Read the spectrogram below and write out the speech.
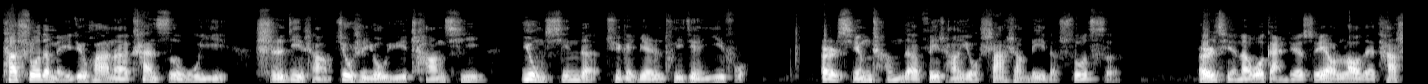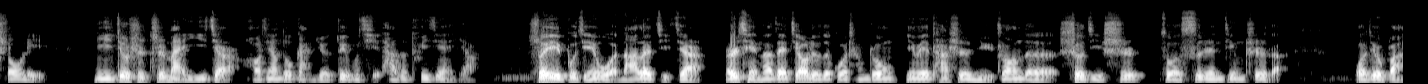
他说的每一句话呢，看似无意，实际上就是由于长期用心的去给别人推荐衣服。而形成的非常有杀伤力的说辞，而且呢，我感觉谁要落在他手里，你就是只买一件好像都感觉对不起他的推荐一样。所以不仅我拿了几件，而且呢，在交流的过程中，因为她是女装的设计师，做私人定制的，我就把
